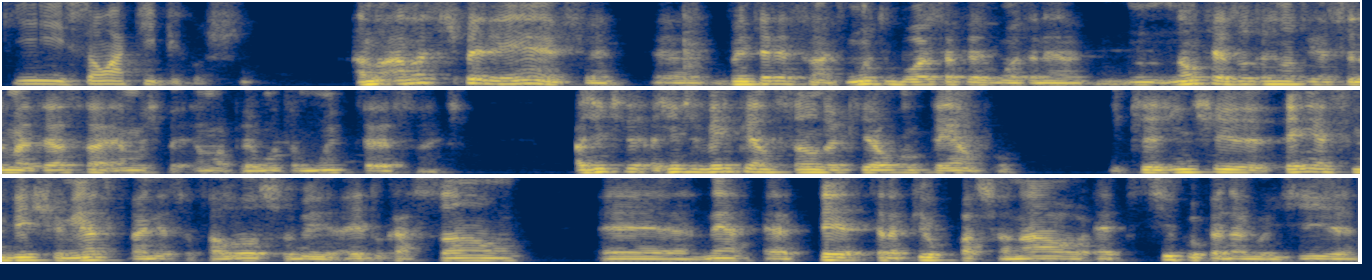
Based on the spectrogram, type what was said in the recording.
que são atípicos? A, a nossa experiência é, foi interessante, muito boa essa pergunta, né? Não que as outras não tenham sido, mas essa é uma, é uma pergunta muito interessante. A gente, a gente vem pensando aqui há algum tempo de que a gente tem esse investimento que a Vanessa falou sobre a educação, é, né, é terapia ocupacional, é psicopedagogia,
